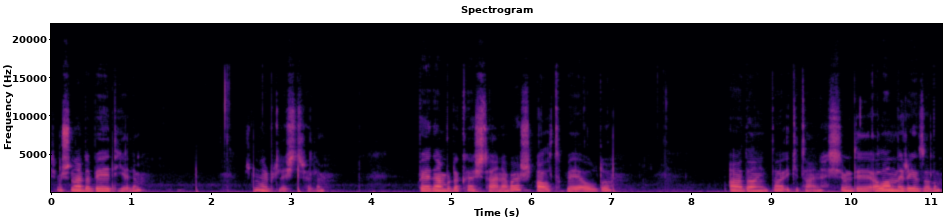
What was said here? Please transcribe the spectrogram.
Şimdi şunları da B diyelim. Şunları birleştirelim. B'den burada kaç tane var? 6B oldu. A'dan da 2 tane. Şimdi alanları yazalım.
